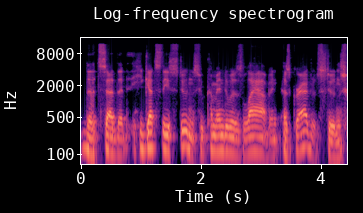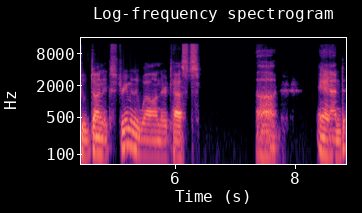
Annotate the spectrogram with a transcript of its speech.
that said that he gets these students who come into his lab and as graduate students who've done extremely well on their tests, uh, and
